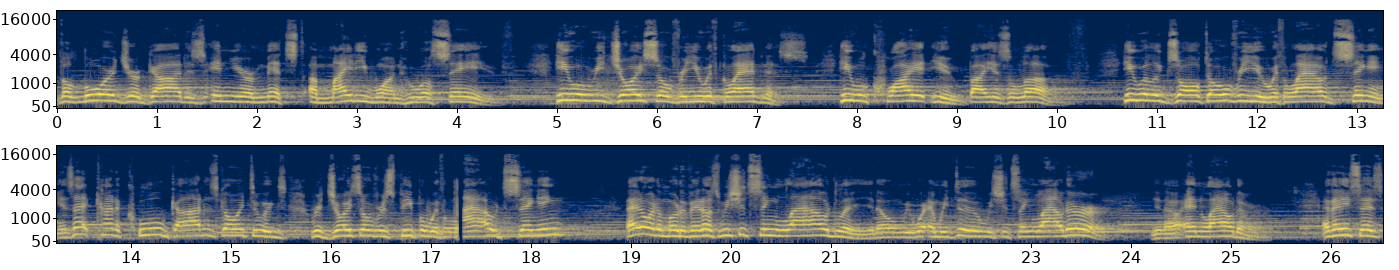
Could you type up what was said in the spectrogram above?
The Lord your God is in your midst, a mighty one who will save. He will rejoice over you with gladness. He will quiet you by his love. He will exalt over you with loud singing. Is that kind of cool? God is going to ex- rejoice over his people with loud singing. That ought to motivate us. We should sing loudly, you know, and we, and we do. We should sing louder, you know, and louder. And then he says,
